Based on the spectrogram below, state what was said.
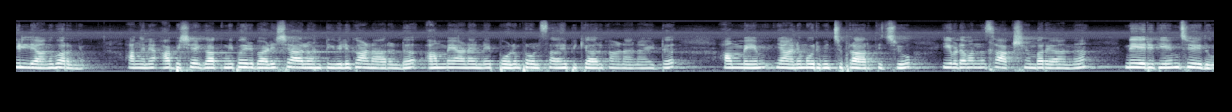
ഇല്ല എന്ന് പറഞ്ഞു. അങ്ങനെ അഭിഷേകാഗ്നി പരിപാടി ശാലോം ടി വിയിൽ കാണാറുണ്ട്. അമ്മയാണ് എന്നെ എപ്പോഴും പ്രോത്സാഹിപ്പിക്കാറ് കാണാനായിട്ട്. അമ്മയും ഞാനും ഒരുമിച്ച് പ്രാർത്ഥിച്ചു. ഇവിടെ വന്ന് സാക്ഷ്യം പറയാമെന്ന് നേരുകയും ചെയ്തു.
